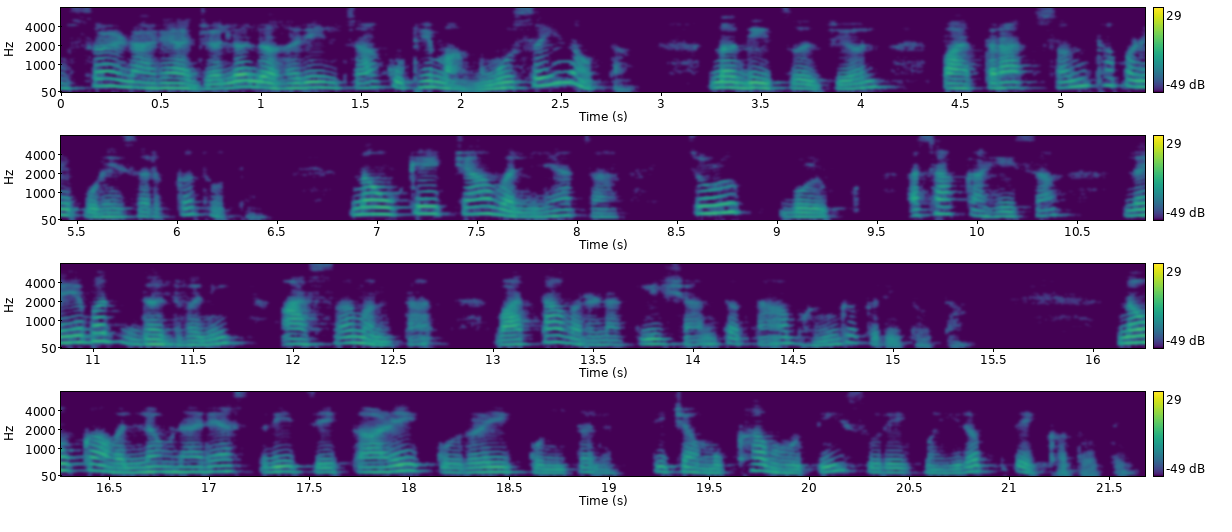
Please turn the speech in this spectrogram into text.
उसळणाऱ्या जललहरींचा कुठे मागमूसही नव्हता. नदीचं जल पात्रात संथपणे पुढे सरकत होतं. नौकेच्या वल्ह्याचा चुळूक बुळूक असा काहीसा लयबद्ध ध्वनी असं म्हणतात वातावरणातली शांतता भंग करीत होता. नौका वल्लवणाऱ्या स्त्रीचे काळे कोरळे कुंतल तिच्या मुखाभोवती सुरेख महिरप देखत होते.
